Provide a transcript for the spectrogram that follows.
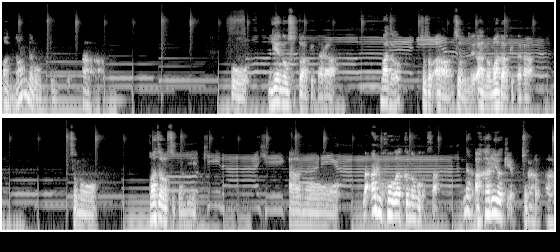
あ、なんだろうと思って。あああこう、家の外開けたら、窓？そうそう、あそうそう、あの、窓開けたら、その、窓の外に、あのーまあ、ある方角の方がさ、なんか明るいわけよ、ちょっと。うんうん。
